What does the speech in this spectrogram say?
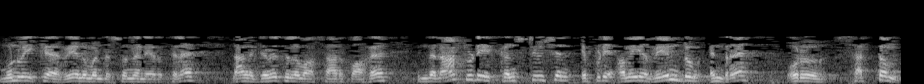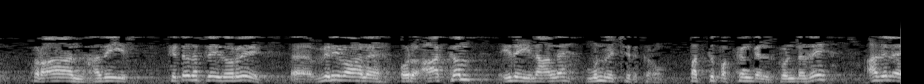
முன்வைக்க வேணும் என்று சொன்ன நேரத்தில் நாங்கள் ஜெயத்துலமா சார்பாக இந்த நாட்டுடைய கன்ஸ்டியூஷன் எப்படி அமைய வேண்டும் என்ற ஒரு சட்டம் குரான் ஹதீஸ் கிட்டத்தட்ட இது ஒரு விரிவான ஒரு ஆக்கம் இதை நாங்க முன் வச்சிருக்கிறோம் பத்து பக்கங்கள் கொண்டது. அதுல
